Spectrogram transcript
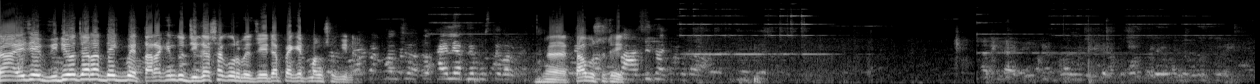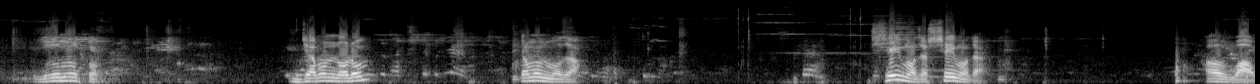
না, এই যে ভিডিও যারা দেখবে, তারা কিন্তু জিজ্ঞাসা করবে যে এটা প্যাকেট মাংস কিনা। হ্যাঁ তা অবশ্য ঠিক। মাংস। যেমন নরম, তেমন মজা। সেই মজা সেই মজা। ও ওয়াও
